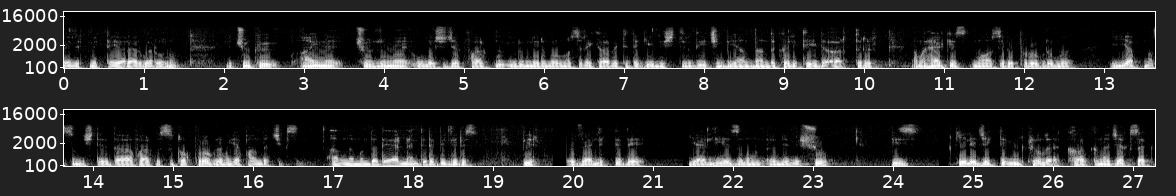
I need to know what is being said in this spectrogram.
belirtmekte yarar var onu. E, çünkü aynı çözüme ulaşacak farklı ürünlerin olması rekabeti de geliştirdiği için bir yandan da kaliteyi de arttırır. Ama herkes muhasebe programı yapmasın. İşte daha farklı stok programı yapan da çıksın anlamında değerlendirebiliriz. Bir, özellikle de yerli yazılımın önemi şu, biz gelecekte ülke olarak kalkınacaksak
